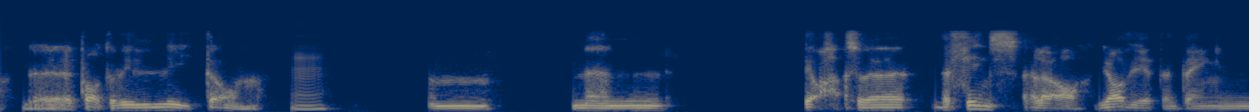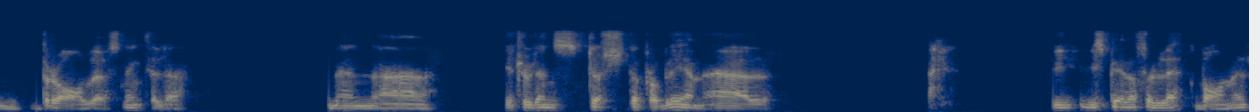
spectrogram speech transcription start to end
Ja, det pratar vi lite om. Mm. Mm, men ja, alltså det, det finns, eller ja, jag vet inte en bra lösning till det. Men uh, jag tror den största problem är vi, vi spelar för lätt banor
